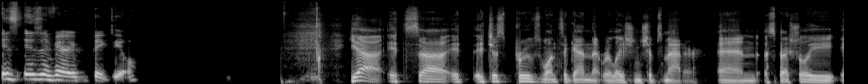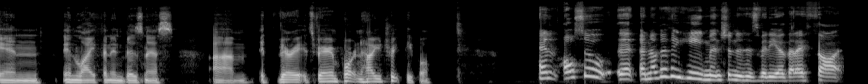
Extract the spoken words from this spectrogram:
is is a very big deal. Yeah, it's uh, it it just proves once again that relationships matter, and especially in in life and in business, um, it's very it's very important how you treat people. And also, uh, another thing he mentioned in his video that I thought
